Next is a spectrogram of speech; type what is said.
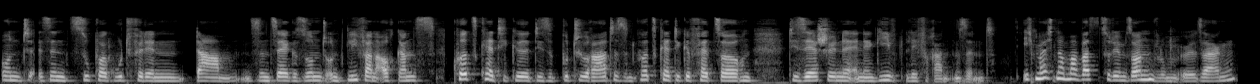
und sind super gut für den Darm. Sind sehr gesund und liefern auch ganz kurzkettige, diese Butyrate sind kurzkettige Fettsäuren, die sehr schöne Energielieferanten sind. Ich möchte noch mal was zu dem Sonnenblumenöl sagen.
